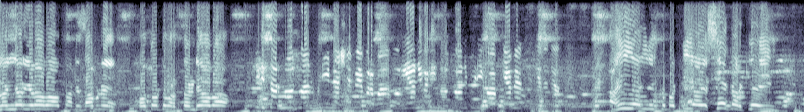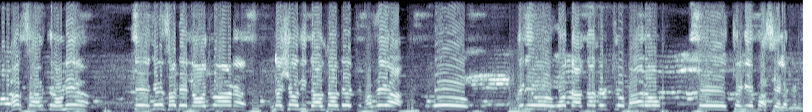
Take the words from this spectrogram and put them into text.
ਲੰਗਰ ਜਿਹੜਾ ਵਾ ਤੁਹਾਡੇ ਸਾਹਮਣੇ ਉਤੋਂ ਟਵਰਤਨ ਡਿਆ ਵਾ। ਜਿਹੜੀ ਅਸੀਂ ਆ ਜਿਹੜੀ ਕਬੱਡੀ ਆ ਇਸੇ ਕਰਕੇ ਅਸੀਂ ਹਰ ਸਾਲ ਕਰਾਉਨੇ ਆ ਤੇ ਜਿਹੜੇ ਸਾਡੇ ਨੌਜਵਾਨ ਨਸ਼ਾ ਦੀ ਦਲਦਲ ਦੇ ਵਿੱਚ ਫਸੇ ਆ ਉਹ ਜਿਹੜੇ ਉਹ ਦਲਦਲ ਦੇ ਵਿੱਚੋਂ ਬਾਹਰ ਆਉਣ ਤੇ ਚੰਗੇ ਪਾਸੇ ਲੱਗਣ।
